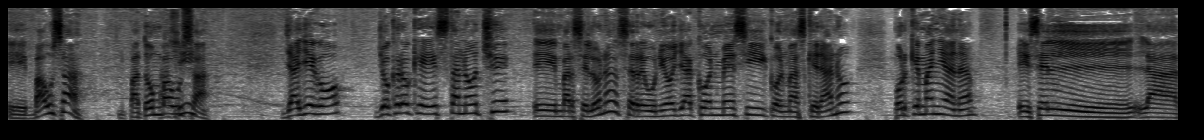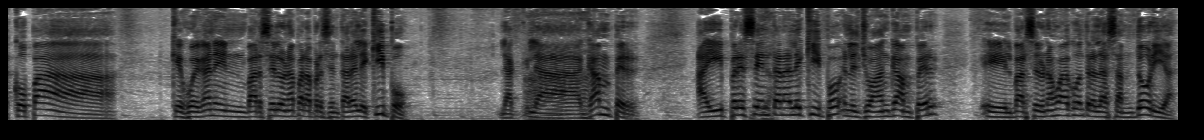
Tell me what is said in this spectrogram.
Eh, Bausa, el patón ¿Ah, Bausa. Ya llegó. Yo creo que esta noche eh, en Barcelona se reunió ya con Messi y con Mascherano, porque mañana es el, la copa que juegan en Barcelona para presentar el equipo, la, la Ah. Gamper. Ahí presentan al equipo en el Joan Gamper. El Barcelona juega contra la Sampdoria.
